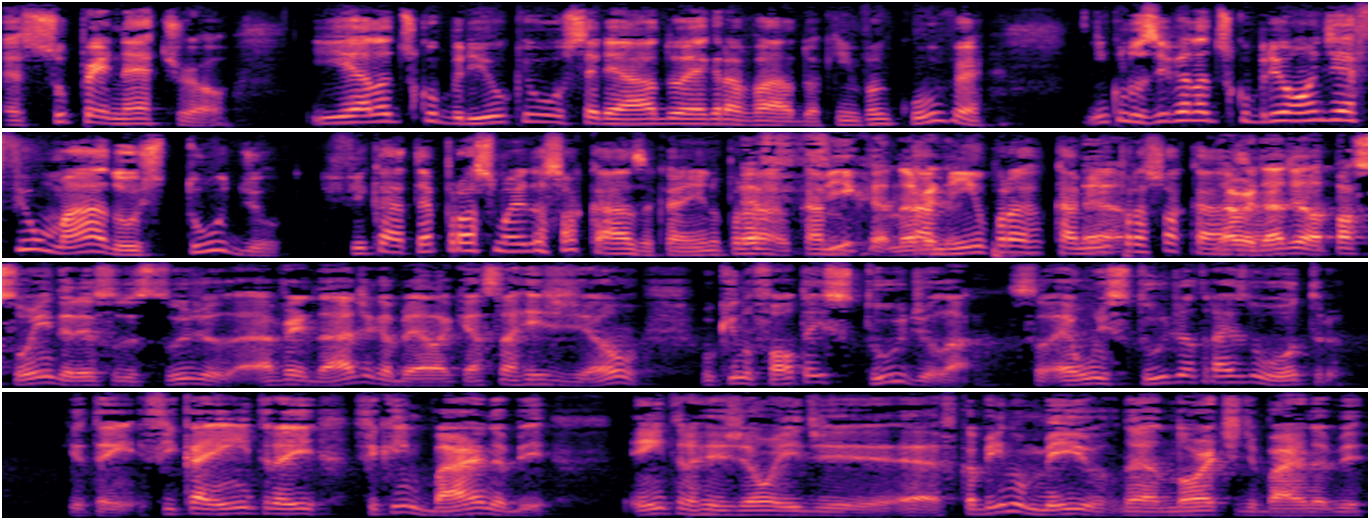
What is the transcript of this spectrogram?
É Supernatural. E ela descobriu que o seriado é gravado aqui em Vancouver. Inclusive, ela descobriu onde é filmado o estúdio. que Fica até próximo aí da sua casa, caindo para É, na caminho para caminho É, para sua casa. Na verdade, ela passou o endereço do estúdio. A verdade, Gabriela, é que essa região, o que não falta é estúdio lá. É um estúdio atrás do outro que tem. Fica entre aí, fica em Barnaby, entre a região aí de, é, fica bem no meio, né, norte de Barnaby,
